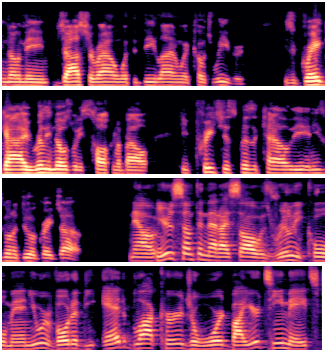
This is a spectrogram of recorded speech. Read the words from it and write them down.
you know what I mean, josh around with the D line with Coach Weaver. He's a great guy. He really knows what he's talking about. He preaches physicality, and he's going to do a great job. Now, here's something that I saw was really cool, man. You were voted the Ed Block Courage Award by your teammates,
